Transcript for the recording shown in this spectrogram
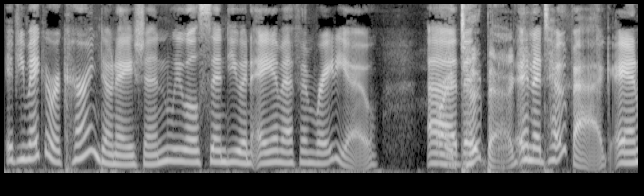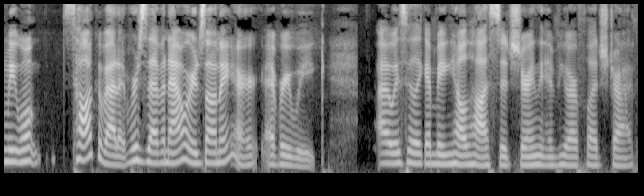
If you make a recurring donation, we will send you an AMFM radio. Or a tote bag. In a tote bag. And we won't talk about it for seven hours on air every week. I always feel like I'm being held hostage during the NPR pledge drive.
